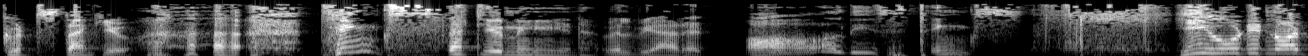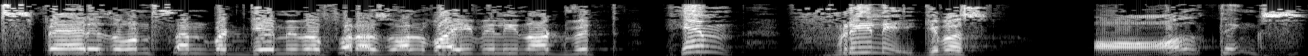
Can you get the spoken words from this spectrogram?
goods, thank you. things that you need will be added. All these things. He who did not spare his own son but gave him up for us all, why will he not with him freely give us all things?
